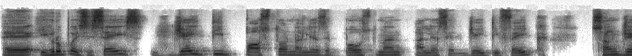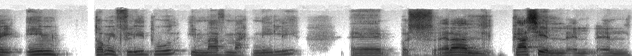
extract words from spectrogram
Eh, y grupo 16, JT Poston, alias de Postman, alias el JT Fake, Song J. Im, Tommy Fleetwood y Mav McNeely. Eh, pues era el, casi el, el,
